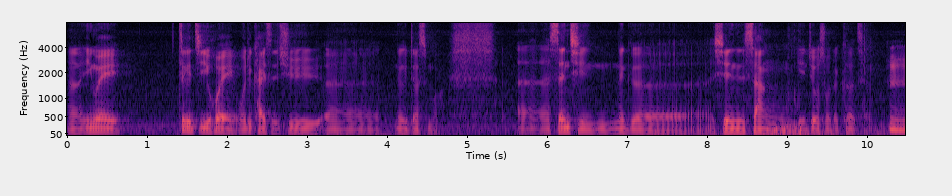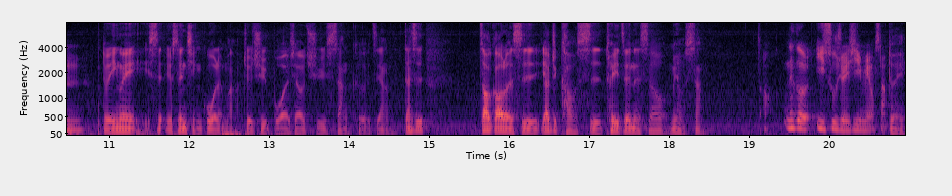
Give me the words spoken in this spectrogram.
呃，因为这个机会，我就开始去呃那个叫什么呃申请那个先上研究所的课程。嗯，对，因为是有申请过了嘛，就去博爱校区上课这样。但是糟糕的是，要去考试推甄的时候没有上。哦，那个艺术学系没有上，对，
